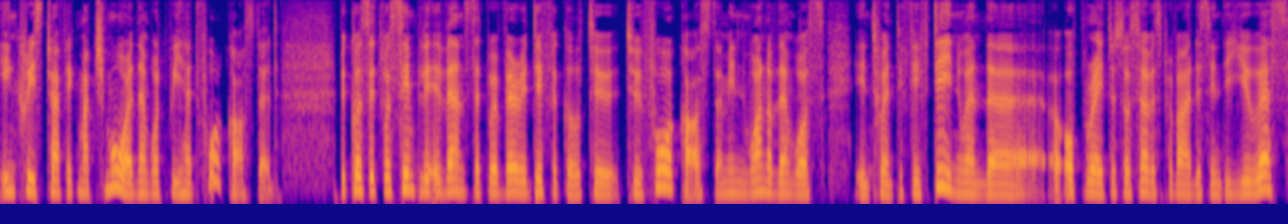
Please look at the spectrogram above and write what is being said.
increased traffic much more than what we had forecasted, because it was simply events that were very difficult to to forecast. I mean, one of them was in 2015 when the operators or service providers in the US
